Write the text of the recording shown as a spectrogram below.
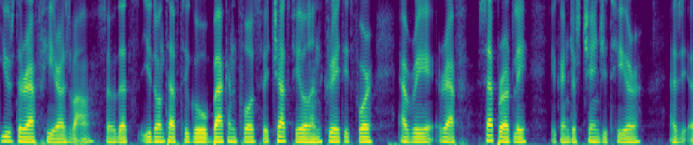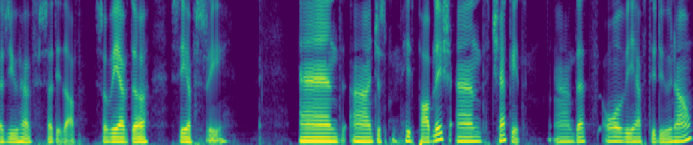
use the ref here as well. So that's you don't have to go back and forth with chat Chatfuel and create it for every ref separately. You can just change it here as, as you have set it up. So we have the CF3 and uh, just hit publish and check it. And that's all we have to do now.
